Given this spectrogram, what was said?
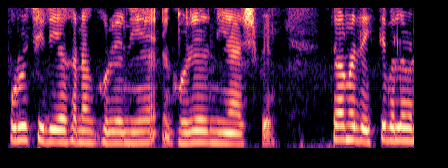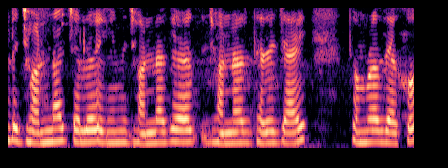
পুরো চিড়িয়াখানা ঘুরে নিয়ে ঘুরে নিয়ে আসবে। তো আমরা দেখতে পেলাম একটা ঝর্ণা। চলো এখানে ঝর্ণাকে, ঝর্ণার ধারে যাই। তোমরাও দেখো।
